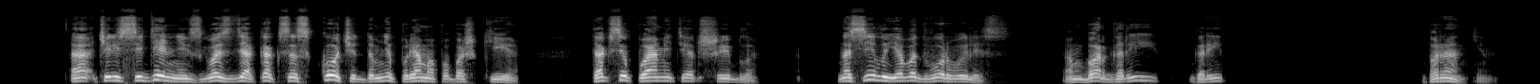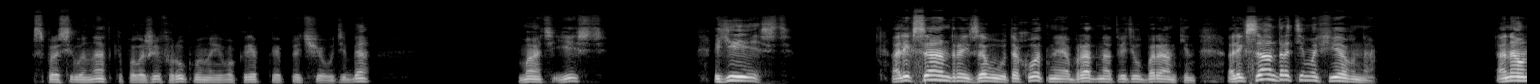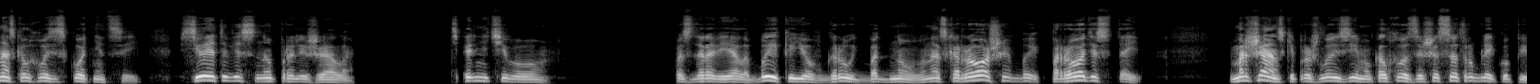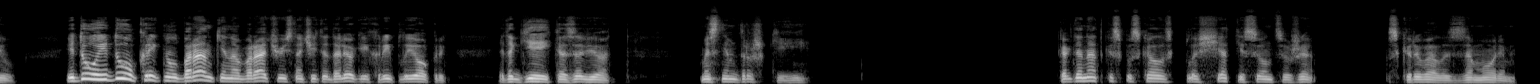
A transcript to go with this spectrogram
а через сидельник с гвоздя как соскочит, да мне прямо по башке. Так всю память и отшибло. На силу я во двор вылез. Амбар горит, горит. Баранкин, спросила Надка, положив руку на его крепкое плечо. У тебя мать есть? Есть. Александрой зовут, охотно и обрадно ответил Баранкин. Александра Тимофеевна. Она у нас в колхозе скотницей. Всю эту весну пролежала. Теперь ничего. Поздоровела. Бык ее в грудь боднул. У нас хороший бык, породистый. В Маршанске прошлую зиму колхоз за шестьсот рублей купил. «Иду, иду!» — крикнул Баранкин, оборачиваясь на чей-то далекий хриплый окрик. «Это Гейка зовет. Мы с ним дружки». Когда Надка спускалась к площадке, солнце уже скрывалось за морем.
